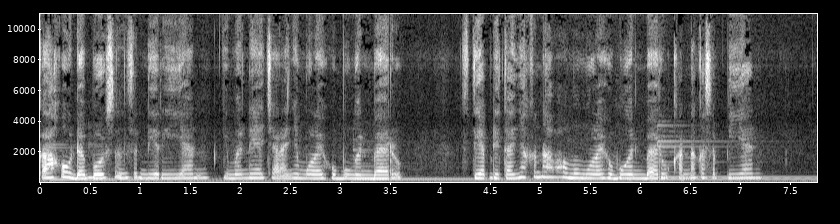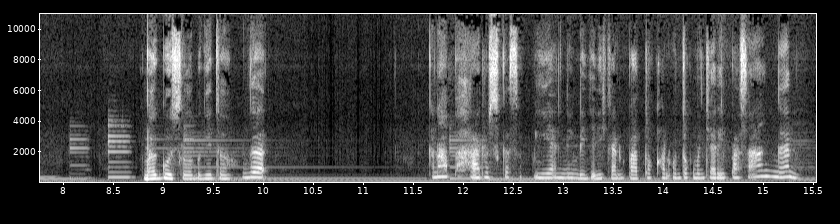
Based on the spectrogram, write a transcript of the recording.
Kak aku udah bosen sendirian. Gimana ya caranya mulai hubungan baru? Setiap ditanya kenapa mau mulai hubungan baru? Karena kesepian. Bagus loh begitu. Enggak. Kenapa harus kesepian yang dijadikan patokan untuk mencari pasangan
